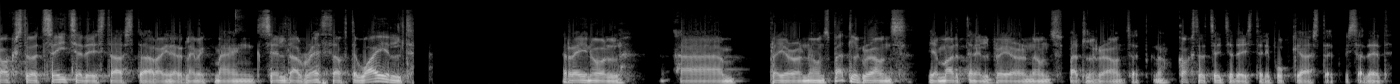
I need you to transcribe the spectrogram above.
kaks tuhat seitseteist aasta Rainer lemmikmäng Zelda Breath of the Wild. Reinul ähm, Player Unknown's Battlegrounds ja Martinil Player Unknown's Battlegrounds, et noh, kaks tuhat seitseteist oli pubgi aasta, et mis sa teed.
